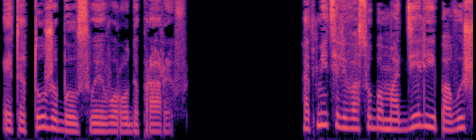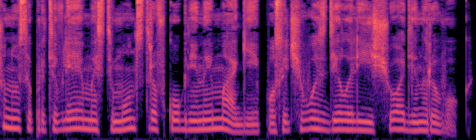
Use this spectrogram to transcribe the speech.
Это тоже был своего рода прорыв. Отметили в особом отделе и повышенную сопротивляемость монстров к огненной магии, после чего сделали еще один рывок.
